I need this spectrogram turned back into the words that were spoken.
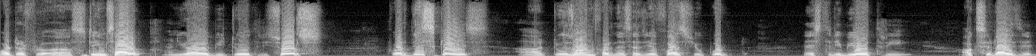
water flow uh, steams out and you have a B2O3 source. For this case uh, two zone furnace as you first you put H3BO3 oxidize it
